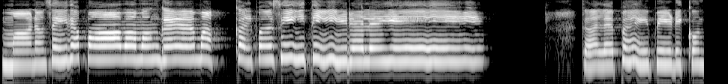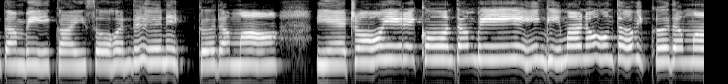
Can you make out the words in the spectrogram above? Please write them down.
மானம் செய்த பாவம் உங்க மக்கள் பசி தீரலையே. கலப்பை பிடிக்கும் தம்பி கை சோர்ந்து நிற்க இருக்குதம்மா ஏற்றோ இருக்கும் தம்பி ஏங்கி மனம் தவிக்குதம்மா?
